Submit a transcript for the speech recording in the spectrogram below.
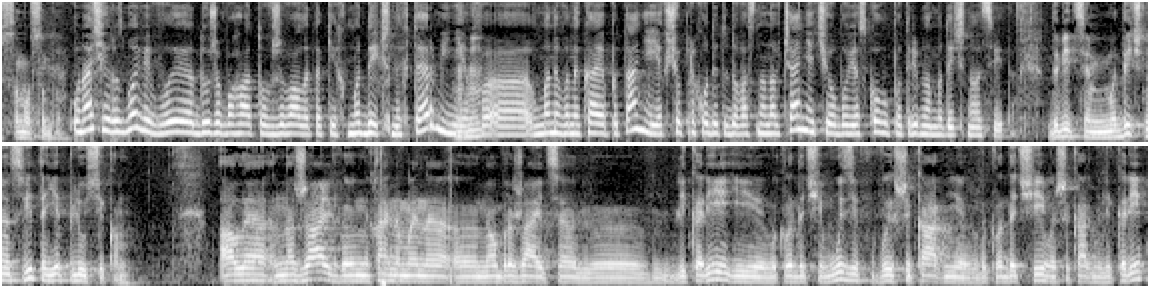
само собою. У нашій розмові ви дуже багато вживали таких медичних термінів. Угу. В мене виникає питання: якщо приходити до вас на навчання, чи обов'язково потрібна медична освіта? Дивіться, медична освіта є плюсиком. Але, на жаль, нехай на мене е, не ображаються е, лікарі і викладачі вузів. Ви шикарні викладачі, ви шикарні лікарі.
